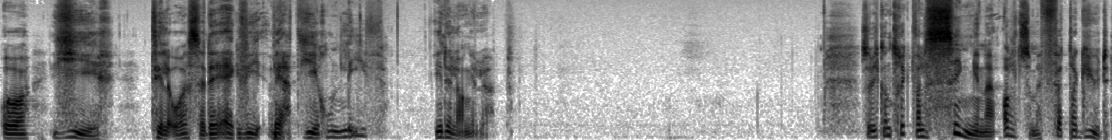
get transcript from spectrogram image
og gir til Åse det jeg vet gir hun liv i det lange løp. Så vi kan trygt velsigne alt som er født av Gud.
